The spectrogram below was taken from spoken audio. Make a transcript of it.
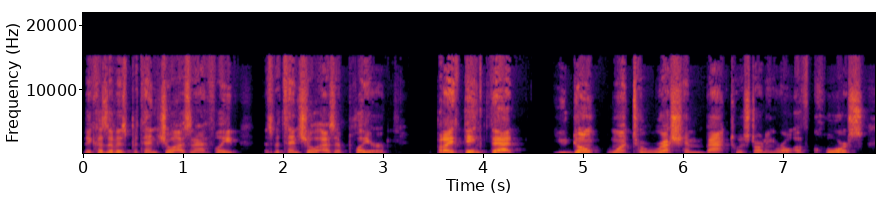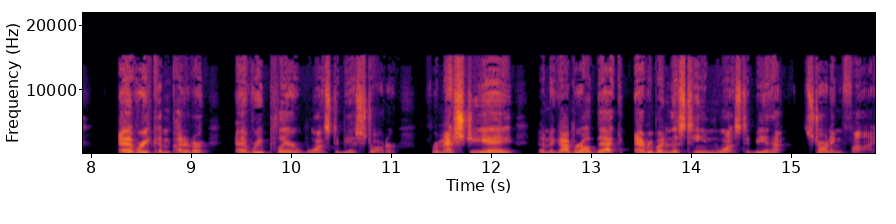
because of his potential as an athlete, his potential as a player. But I think that you don't want to rush him back to a starting role. Of course, every competitor, every player wants to be a starter. From SGA down to Gabriel Deck, everybody in this team wants to be in that starting five.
